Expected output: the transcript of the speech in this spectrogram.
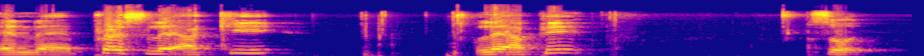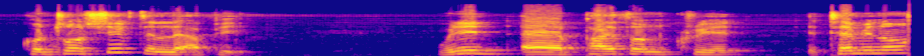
and uh, press layer key layer P. So control shift and layer P. We need uh, Python create a terminal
